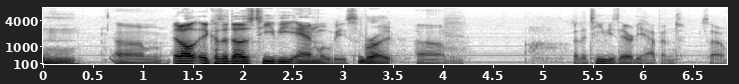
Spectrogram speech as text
Hmm Um, it all because it does TV and movies. Right. Um, but the TV's already happened, so.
